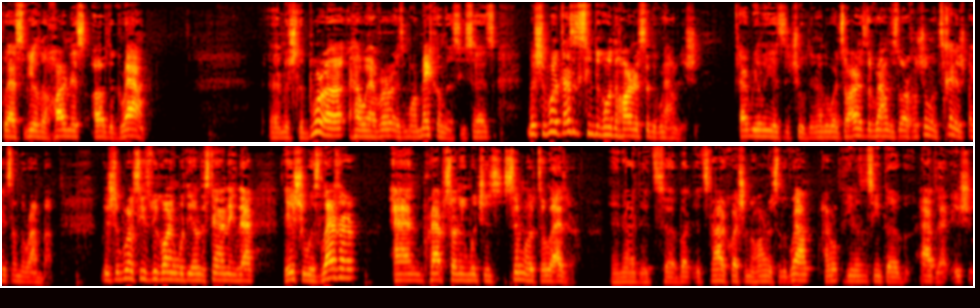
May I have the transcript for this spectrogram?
has to feel the hardness of the ground. Uh, Mishnah however, is more make on this. He says Mishnah Berurah doesn't seem to go with the hardness of the ground issue. That really is the truth. In other words, the hardness of the ground is Aruch HaShulchan and Chiddush based on the Rambam. Mishnah Berurah seems to be going with the understanding that the issue is leather and perhaps something which is similar to leather. And that it's, uh, but it's not a question of the hardness of the ground. I don't. He doesn't seem to have that issue.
